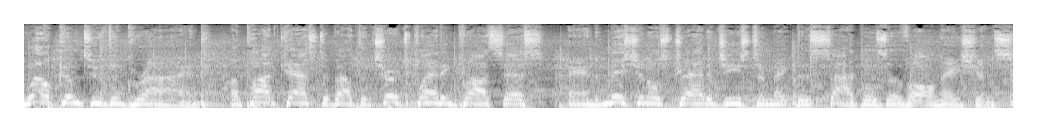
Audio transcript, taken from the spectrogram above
Welcome to The Grind, a podcast about the church planting process and missional strategies to make disciples of all nations.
